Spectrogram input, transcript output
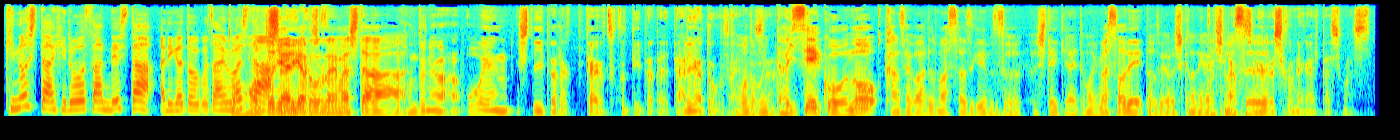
木下博夫さんでした。ありがとうございました。本当にありがとうございました。本当に応援していただく機会を作っていただいてありがとうございます大成功の関西ワールドマスターズゲームズしていきたいと思いますのでどうぞよろしくお願いします。よろしくお願いいたします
